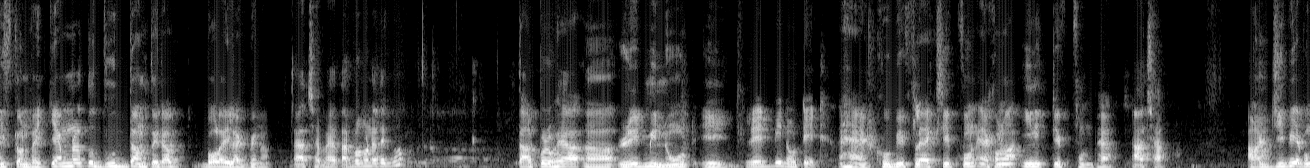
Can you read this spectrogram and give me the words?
ডিসকাউন্ট ভাই। ক্যামেরা তো দুর্দান্ত এটা বলাই লাগবে না। আচ্ছা ভাইয়া তারপর কোনটা দেখব? তারপর ভাইয়া Redmi note eight Redmi note eight হ্যাঁ খুবই ফ্ল্যাগশিপ ফোন এখনও ইনেকটিভ ফোন ভাইয়া। আচ্ছা। আট জিবি এবং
